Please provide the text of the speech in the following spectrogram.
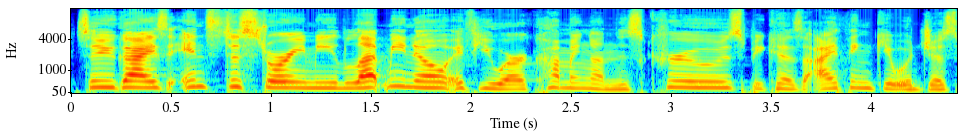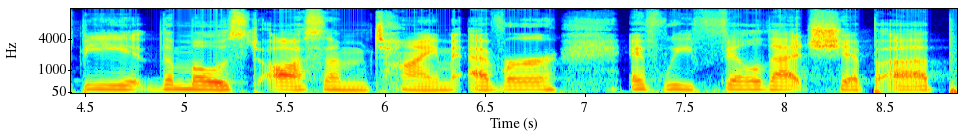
So, you guys, Insta story me. Let me know if you are coming on this cruise because I think it would just be the most awesome time ever if we fill that ship up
